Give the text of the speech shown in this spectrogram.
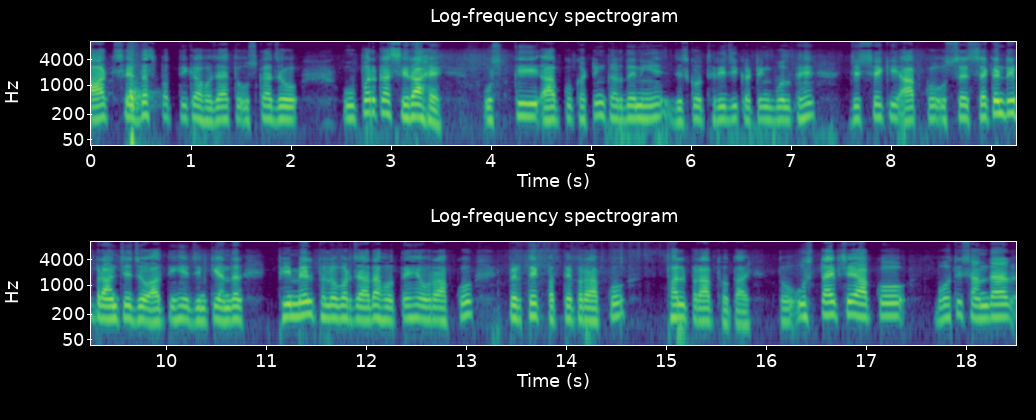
आठ से दस पत्ती का हो जाए तो उसका जो ऊपर का सिरा है उसकी आपको कटिंग कर देनी है, जिसको थ्री जी कटिंग बोलते हैं, जिससे कि आपको उससे सेकेंडरी ब्रांचेज जो आती हैं, जिनके अंदर फीमेल फ्लोवर ज़्यादा होते हैं और आपको प्रत्येक पत्ते पर आपको फल प्राप्त होता है। तो उस टाइप से आपको बहुत ही शानदार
